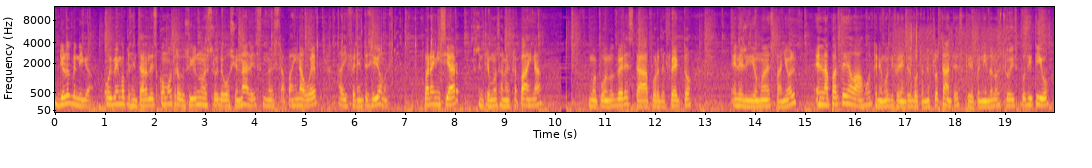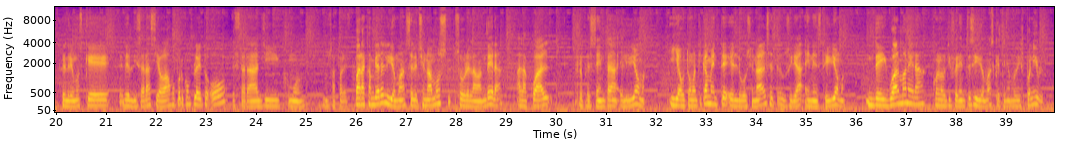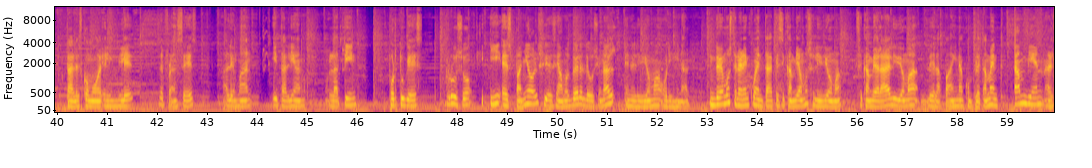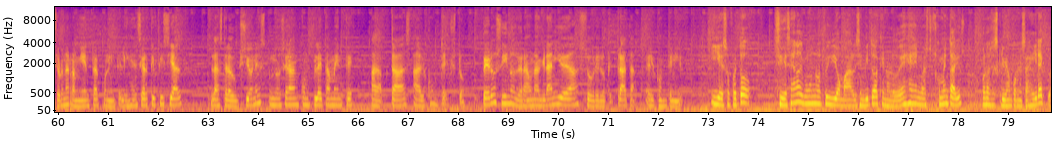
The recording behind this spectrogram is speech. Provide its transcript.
Dios los bendiga. Hoy vengo a presentarles cómo traducir nuestros devocionales, nuestra página web, a diferentes idiomas. Para iniciar, entremos a nuestra página. Como podemos ver, está por defecto en el idioma español. En la parte de abajo tenemos diferentes botones flotantes que dependiendo de nuestro dispositivo tendremos que deslizar hacia abajo por completo o estará allí como Para cambiar el idioma seleccionamos sobre la bandera a la cual representa el idioma y automáticamente el devocional se traducirá en este idioma. De igual manera con los diferentes idiomas que tenemos disponibles, tales como el inglés, el francés, alemán, italiano, latín, portugués, ruso y español si deseamos ver el devocional en el idioma original. Debemos tener en cuenta que si cambiamos el idioma, se cambiará el idioma de la página completamente. También, al ser una herramienta con inteligencia artificial, las traducciones no serán completamente adaptadas al contexto, pero sí nos dará una gran idea sobre lo que trata el contenido. Y eso fue todo. Si desean algún otro idioma, les invito a que nos lo dejen en nuestros comentarios o nos escriban por mensaje directo.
